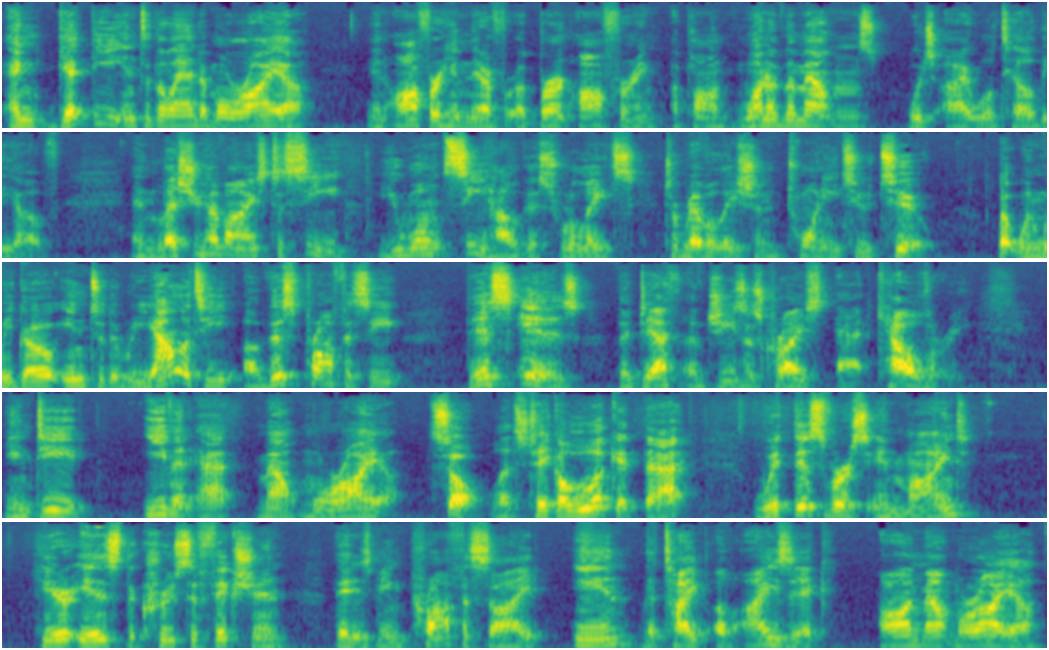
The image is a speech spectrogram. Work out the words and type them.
and get thee into the land of Moriah, and offer him there for a burnt offering upon one of the mountains which I will tell thee of. Unless you have eyes to see, you won't see how this relates to Revelation 22 2. But when we go into the reality of this prophecy, this is the death of Jesus Christ at Calvary. Indeed, even at Mount Moriah. So let's take a look at that with this verse in mind. Here is the crucifixion that is being prophesied in the type of Isaac on Mount Moriah,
